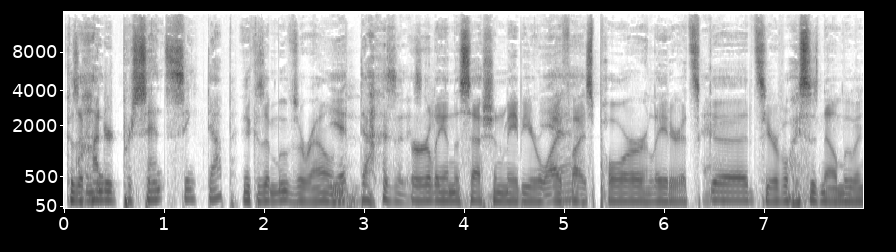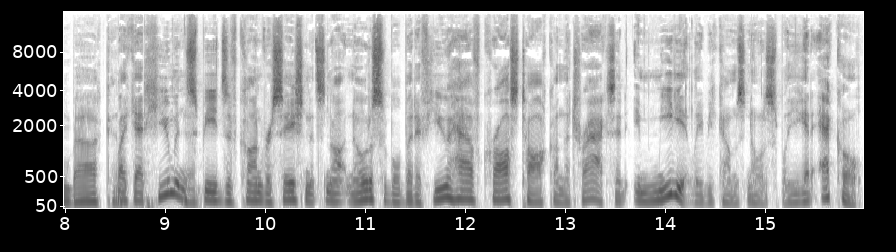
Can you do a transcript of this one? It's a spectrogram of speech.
'Cause it- 100 percent synced up. because it moves around. It does, it's early in the session, maybe your Yeah. Wi-Fi's poor. Later, it's good. So your voice is now moving back. like at human speeds of conversation, it's not noticeable. But if you have crosstalk on the tracks, it immediately becomes noticeable. You get echo,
